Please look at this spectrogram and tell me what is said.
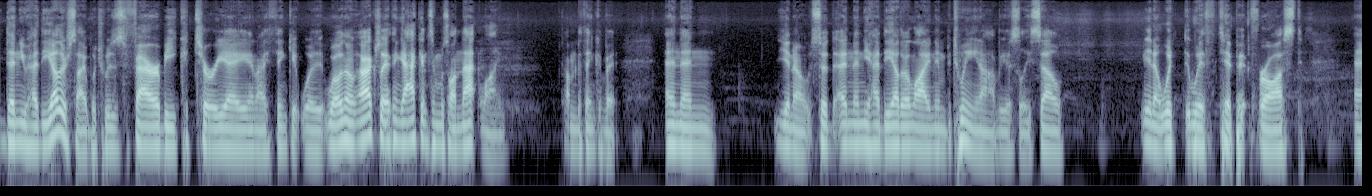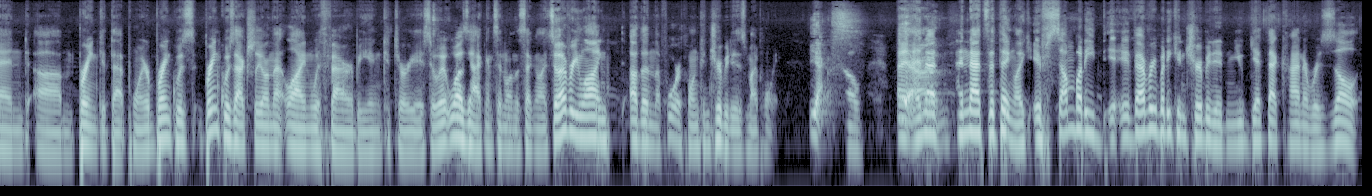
then you had the other side, which was Farabee, Couturier, and I think it was well, no, actually, I think Atkinson was on that line. Come to think of it, and then you know, so and then you had the other line in between, obviously. So you know, with with Tippett, Frost, and um, Brink at that point, or Brink was Brink was actually on that line with Farabee and Couturier, so it was Atkinson on the second line. So every line other than the fourth one contributed, is my point. Yes. So, And- and that and that's the thing. Like if somebody, if everybody contributed and you get that kind of result,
